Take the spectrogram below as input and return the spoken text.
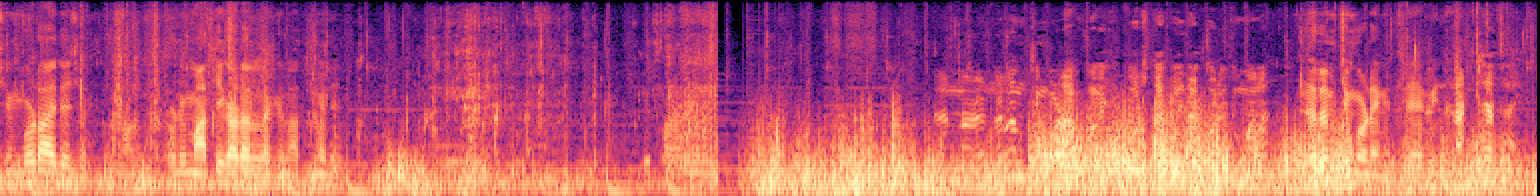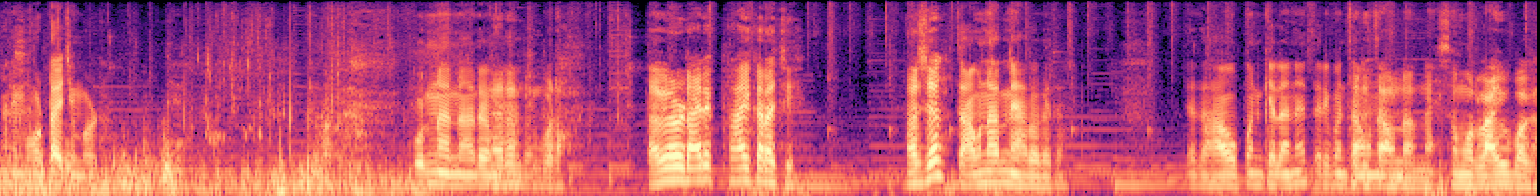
चिंबोडा आहे त्याच्यात. थोडी माती काढायला लागेल आतमध्ये. नरम चिंबोडा बघा पोस्ट टाकली दाखवली तुम्हाला नरम चिंबोडा आहे मित्र. यावी लाठ्याच आहे आणि मोठा आहे चिंबोडा. पूर्ण नरम. नरम चिंबोडा. तव्यावर डायरेक्ट फ्राय करायची. हर्षल? चावणार नाही हा बघा तो. त्याचा हा ओपन केला नाही तरी पण तरी चावणार. नाही. समोर लाईव्ह बघा.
